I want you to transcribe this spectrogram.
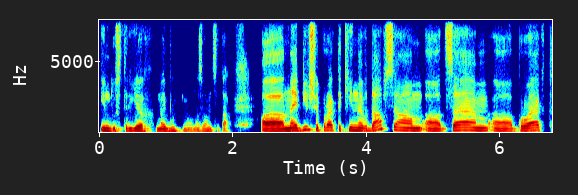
індустріях майбутнього, називаємо це так. Найбільший проект, який не вдався, це проект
